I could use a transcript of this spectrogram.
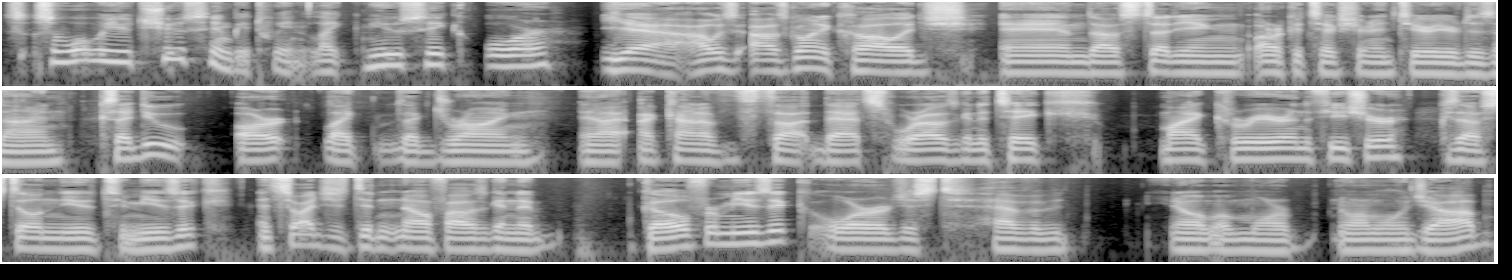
So, so what were you choosing between, like music or Yeah, I was I was going to college and I was studying architecture and interior design because I do art like like drawing, and I, I kind of thought that's where I was going to take my career in the future because I was still new to music, and so I just didn't know if I was going to go for music or just have a you know a more normal job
